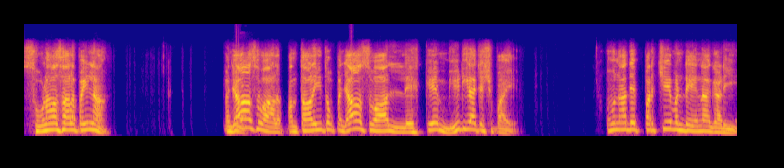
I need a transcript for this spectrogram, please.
16 ਸਾਲ ਪਹਿਲਾਂ 50 ਸਵਾਲ 45 ਤੋਂ 50 ਸਵਾਲ ਲਿਖ ਕੇ ਮੀਡੀਆ 'ਚ ਛਪਾਏ। ਉਹਨਾਂ ਦੇ ਪਰਚੇ ਵੰਡੇ ਇਹਨਾਂ ਗਾੜੀ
